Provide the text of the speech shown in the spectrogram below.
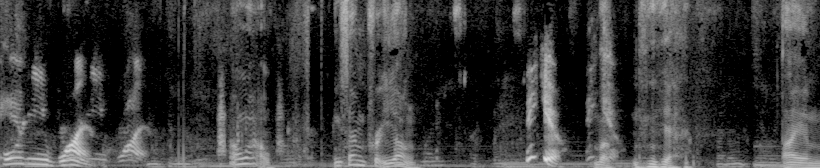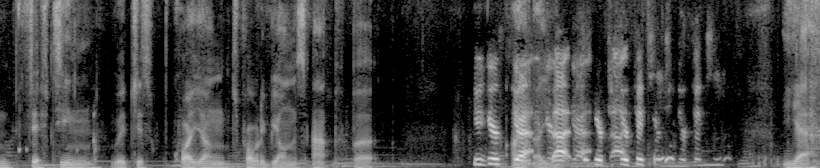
41. Oh wow, you sound pretty young. Thank you. Thank well, you. yeah. I am 15, which is quite young to probably be on this app, but You're you're I- you're, I- uh, you're, you're 15. yeah.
